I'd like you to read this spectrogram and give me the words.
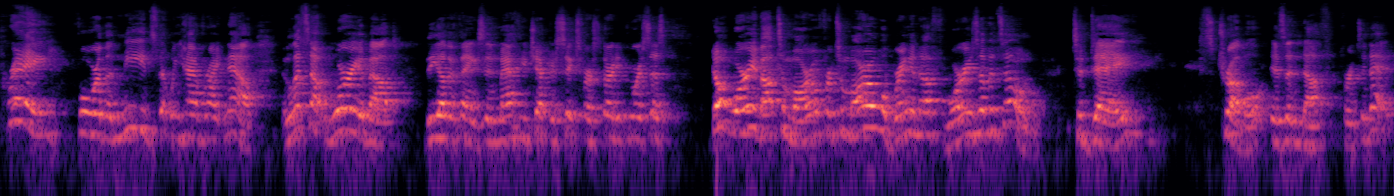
pray for the needs that we have right now. And let's not worry about the other things. In Matthew chapter 6 verse 34 it says, "Don't worry about tomorrow, for tomorrow will bring enough worries of its own. Today's trouble is enough for today."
